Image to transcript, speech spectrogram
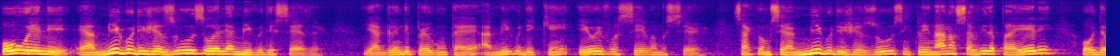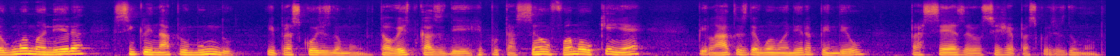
Ou ele é amigo de Jesus ou ele é amigo de César. E a grande pergunta é: amigo de quem eu e você vamos ser? Será que vamos ser amigo de Jesus, inclinar nossa vida para Ele, ou de alguma maneira se inclinar para o mundo e para as coisas do mundo? Talvez por causa de reputação, fama ou quem é, Pilatos de alguma maneira pendeu para César, ou seja, para as coisas do mundo.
